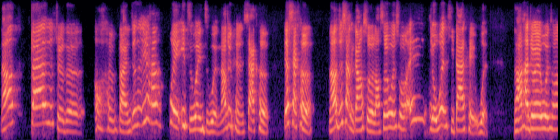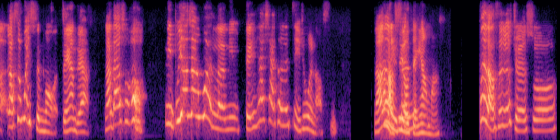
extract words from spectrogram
然后大家就觉得哦很烦，就是因为他会一直问一直问，然后就可能下课要下课了，然后就像你刚刚说的，老师会问说，哎，有问题大家可以问，然后他就会问说，老师为什么怎样怎样？然后大家说哦。你不要再问了，你等一下下课再自己去问老师。然后那女生有怎样吗？那老师就觉得说，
